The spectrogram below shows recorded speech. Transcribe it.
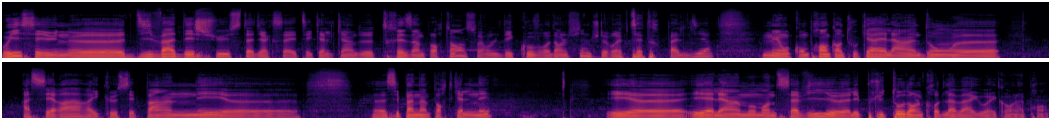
Oui, c'est une euh, diva déchue, c'est-à-dire que ça a été quelqu'un de très important. Soit on le découvre dans le film, je devrais peut-être pas le dire, mais on comprend qu'en tout cas, elle a un don euh, assez rare et que c'est pas un nez, euh, c'est pas n'importe quel nez. Et, et, elle est à un moment de sa vie, elle est plutôt dans le creux de la vague ouais, quand on la prend.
